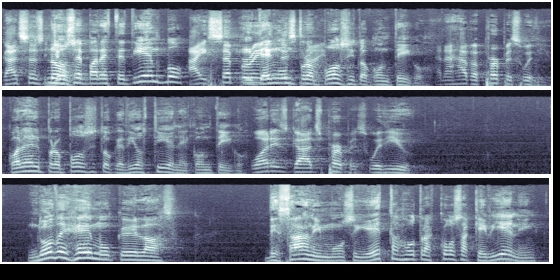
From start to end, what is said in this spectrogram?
God says no. Yo sé para este tiempo I y tengo un propósito contigo. and I have a purpose with you. ¿Cuál es el propósito que Dios tiene contigo? What is God's purpose with you? No dejemos que los desánimos y estas otras cosas que vienen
